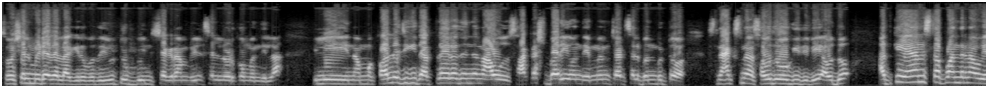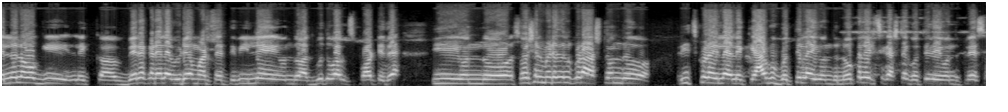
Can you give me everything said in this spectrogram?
ಸೋಷಿಯಲ್ ಮೀಡಿಯಾದಲ್ಲಿ ಆಗಿರ್ಬೋದು ಯೂಟ್ಯೂಬ್ ಇನ್ಸ್ಟಾಗ್ರಾಮ್ ರೀಲ್ಸ್ ಅಲ್ಲಿ ನೋಡ್ಕೊಂಡ್ ಬಂದಿಲ್ಲ. ಇಲ್ಲಿ ನಮ್ಮ ಕಾಲೇಜಿಗೆ ಇದು ಹತ್ರ ಇರೋದ್ರಿಂದ ನಾವು ಸಾಕಷ್ಟು ಬಾರಿ ಒಂದು ಎಂ ಎಂ ಚಾಟ್ಸ್ ಅಲ್ಲಿ ಬಂದ್ಬಿಟ್ಟು ಸ್ನಾಕ್ಸ್ನ ಸೌದು ಹೋಗಿದೀವಿ. ಹೌದು. ಅದಕ್ಕೆ ಏನ್ ಅಂದ್ರೆ ನಾವು ಎಲ್ಲೆಲ್ಲ ಹೋಗಿ ಲೈಕ್ ಬೇರೆ ಕಡೆ ಎಲ್ಲ ವಿಡಿಯೋ ಮಾಡ್ತಾ ಇರ್ತೀವಿ. ಇಲ್ಲೇ ಒಂದು ಅದ್ಭುತವಾದ ಸ್ಪಾಟ್ ಇದೆ. ಈ ಒಂದು ಸೋಷಿಯಲ್ ಮೀಡಿಯಾದಲ್ಲಿ ಕೂಡ ಅಷ್ಟೊಂದು ರೀಚ್ ಕೂಡ ಇಲ್ಲ. ಲೈಕ್ ಯಾರಿಗೂ ಗೊತ್ತಿಲ್ಲ ಈ ಒಂದು ಲೋಕಲ್ ಲೋಕಲೈಟ್ಸ್ ಅಷ್ಟೇ ಗೊತ್ತಿದೆ ಈ ಒಂದು ಪ್ಲೇಸ್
